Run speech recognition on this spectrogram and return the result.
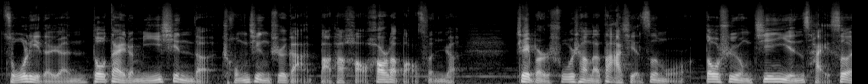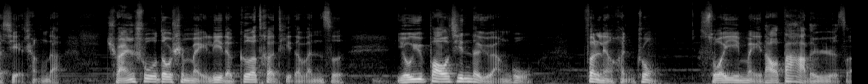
族里的人都带着迷信的崇敬之感，把它好好的保存着。这本书上的大写字母都是用金银彩色写成的。全书都是美丽的哥特体的文字，由于包金的缘故，分量很重，所以每到大的日子，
